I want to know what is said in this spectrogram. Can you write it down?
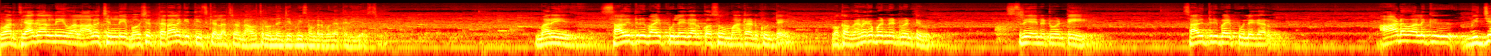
వారి త్యాగాల్ని వాళ్ళ ఆలోచనల్ని భవిష్యత్ తరాలకి తీసుకెళ్ళాల్సిన అవసరం ఉందని చెప్పి సందర్భంగా తెలియజేస్తున్నాను. మరి సావిత్రిబాయి పూలే గారి కోసం మాట్లాడుకుంటే ఒక వెనకబడినటువంటి స్త్రీ అయినటువంటి సావిత్రిబాయి పూలే గారు ఆడవాళ్ళకి విద్య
